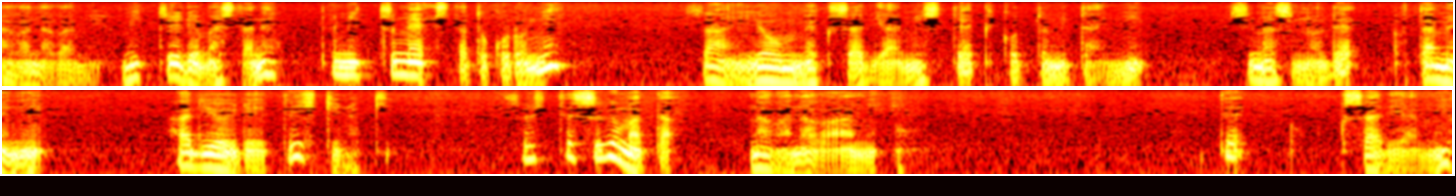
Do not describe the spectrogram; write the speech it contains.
長々編3つ入れましたね。で3つ目したところに34目鎖編みしてピコットみたいにしますので2目に針を入れて引き抜き。そしてすぐまた長々編み。で鎖編み。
